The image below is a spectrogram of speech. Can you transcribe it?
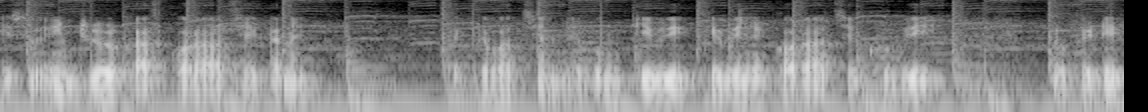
কিছু ইন্টেরিয়র কাজ করা আছে এখানে, দেখতে পাচ্ছেন, এবং টিভি কেবিনেট করা আছে, খুবই লোকেটিভ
